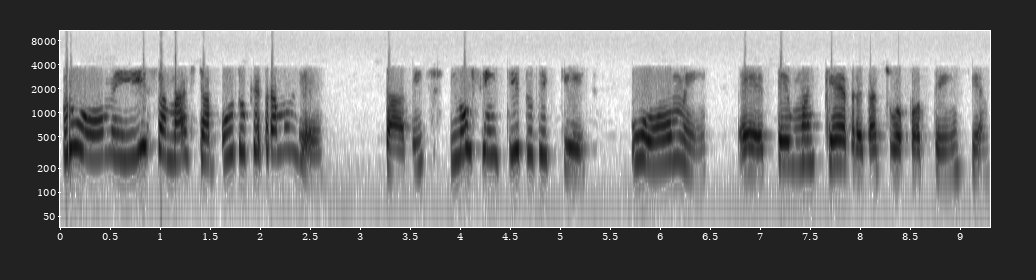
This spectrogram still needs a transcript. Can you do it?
para o homem isso é mais tabu do que para a mulher, sabe? No sentido de que o homem é, ter uma quebra da sua potência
